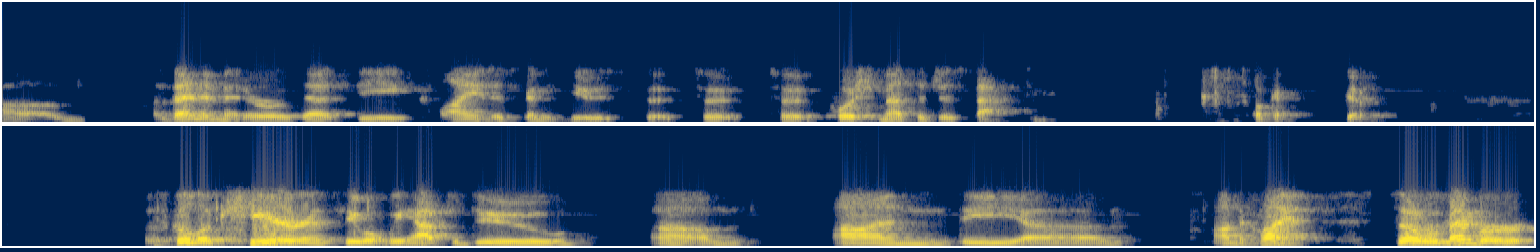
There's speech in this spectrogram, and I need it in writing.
um, event emitter that the client is going to use to, to, to push messages back to me. Okay, good. Let's go look here and see what we have to do um, on the uh, on the client. So remember,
